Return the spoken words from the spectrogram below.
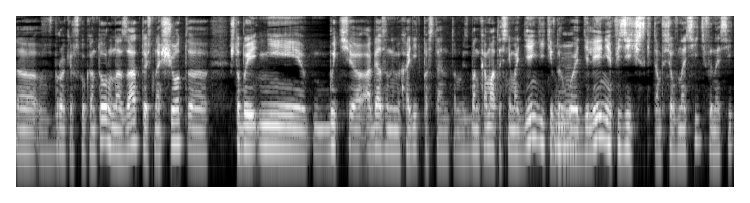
Э, в брокерскую контору назад, то есть на счет, э, чтобы не быть обязанными ходить постоянно там из банкомата снимать деньги, идти в другое угу. отделение, физически там все вносить, выносить.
